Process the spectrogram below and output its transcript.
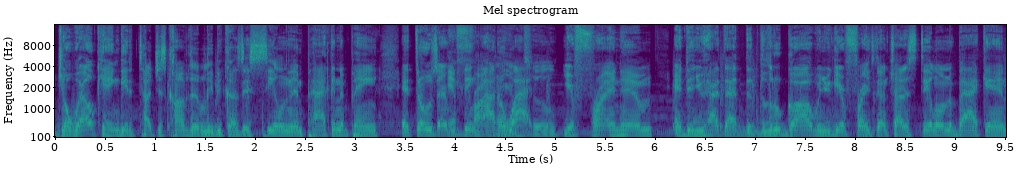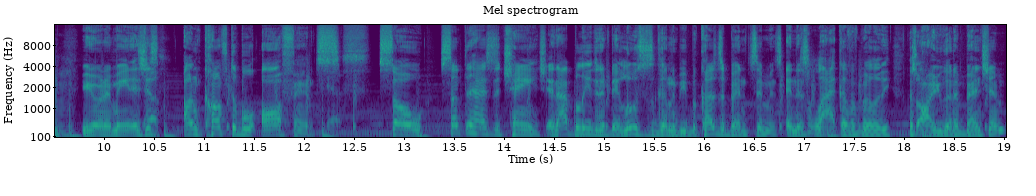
Joel can't get touches comfortably because they're sealing and packing the paint. It throws everything out of whack. too. You're fronting him, and then you have that the, the little guard when you get he's gonna try to steal on the back end. Mm-hmm. You know what I mean? It's just uncomfortable offense. Yes. So something has to change, and I believe that if they lose, it's going to be because of Ben Simmons and his lack of ability. Because are you going to bench him?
